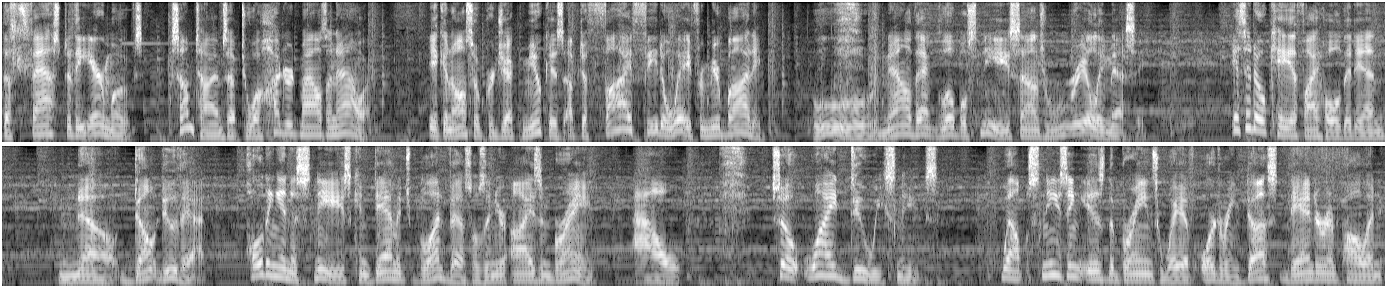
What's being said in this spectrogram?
the faster the air moves, sometimes up to 100 miles an hour. It can also project mucus up to 5 feet away from your body. Ooh, now that global sneeze sounds really messy. Is it okay if I hold it in? No, don't do that. Holding in a sneeze can damage blood vessels in your eyes and brain. Ow! So, why do we sneeze? Well, sneezing is the brain's way of ordering dust, dander, and pollen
